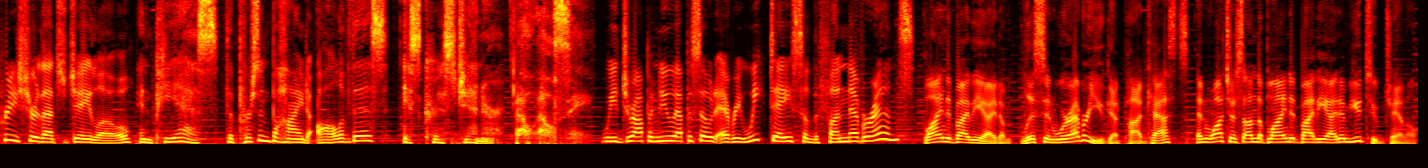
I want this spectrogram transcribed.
Pretty sure that's J Lo. And P.S. The person behind all of this is Kris Jenner LLC. We drop a new episode every weekday, so the fun never ends. Blinded by the item. Listen wherever you get podcasts, and watch us on the Blinded by the Item YouTube channel.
